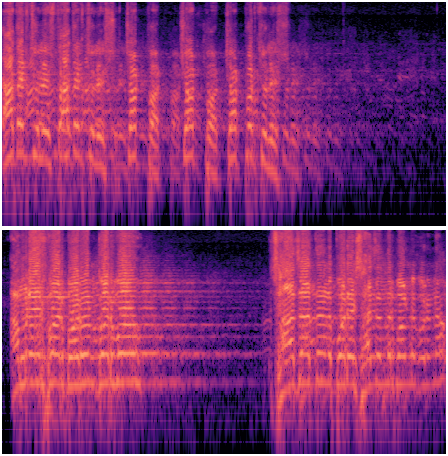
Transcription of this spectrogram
তাড়াতাড়ি চলে এসো তাড়াতাড়ি চলে এসো চটপট চটপট চটপট চলে এসো। আমরা এরপর বরণ করব শাহজাহানের পরে শাহজাহানের বরণ করে নাও।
